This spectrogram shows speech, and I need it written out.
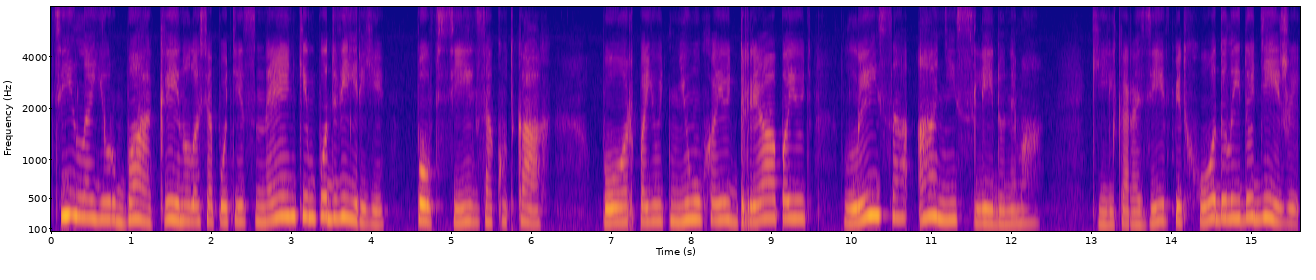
Ціла юрба кинулася по тісненькім подвір'ї, по всіх закутках. Порпають, нюхають, дряпають, лиса ані сліду нема. Кілька разів підходили й до діжі,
